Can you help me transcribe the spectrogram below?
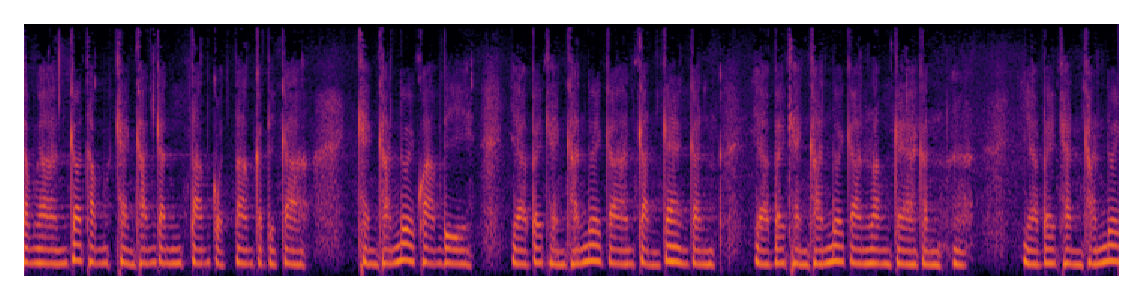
ทำงานก็ทำแข่งขันกันตามกฎตามกติกา แข่งขันด้วยความดี อย่าไปแข่งขันด้วยการกันแกล้งกัน อย่าไปแข่งขันด้วยการรังแกกัน อย่าไปแข่งขันด้วย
